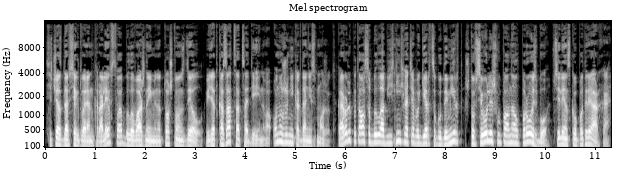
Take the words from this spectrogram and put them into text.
Сейчас для всех дворян королевства было важно именно то, что он сделал. Ведь отказаться от содеянного он уже никогда не сможет. Король пытался было объяснить хотя бы герцогу Демирт, что всего лишь выполнял просьбу вселенского патриарха,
